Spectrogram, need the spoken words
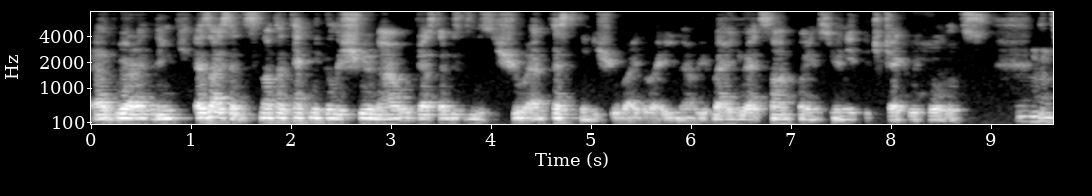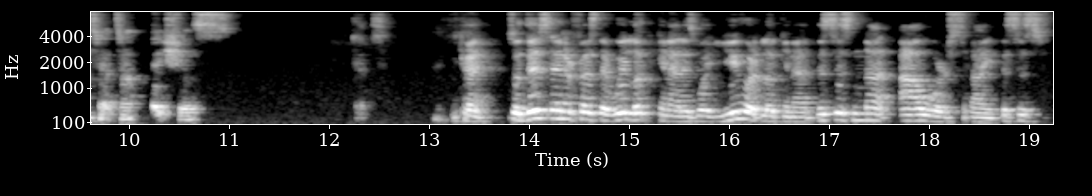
And we are adding as i said it's not a technical issue now just a business issue and testing issue by the way. You know when you add some coins you need to check with wallets tra- transactions That's- Okay, so this interface that we're looking at is what you are looking at. This is not our site. This is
